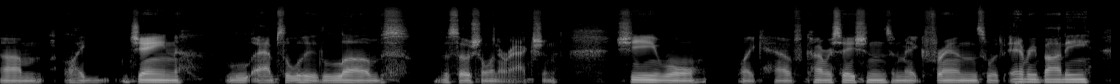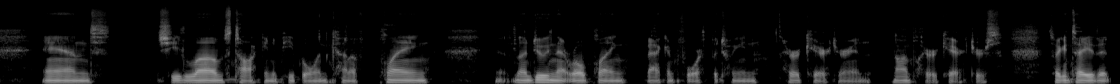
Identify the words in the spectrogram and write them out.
Um, like jane absolutely loves the social interaction. She will like have conversations and make friends with everybody and she loves talking to people and kind of playing uh, doing that role playing back and forth between her character and non-player characters. So i can tell you that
